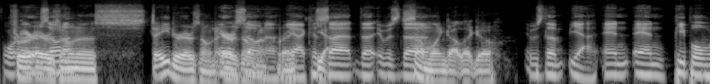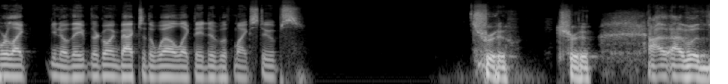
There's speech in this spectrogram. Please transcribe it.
for, For Arizona. Arizona. State or Arizona? Arizona, right? yeah, because uh, the it was the someone got let go. it was the yeah, and and people were like, you know, they they're going back to the well like they did with Mike Stoops. True, true. I, I would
